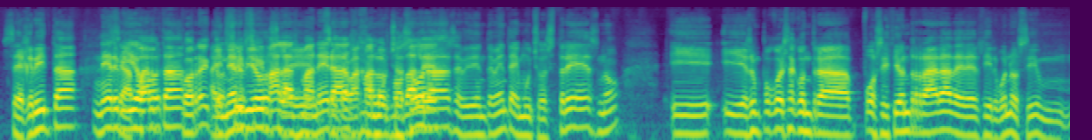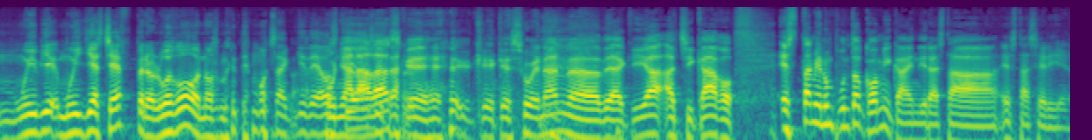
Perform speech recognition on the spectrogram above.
se grita, Nervios, se aparta, correcto, hay nervios, sí, malas hay- se maneras, trabaja malos muchas modales. horas, evidentemente, hay mucho estrés, ¿no? Y, y es un poco esa contraposición rara de decir, bueno, sí, muy bien, muy yes chef, pero luego nos metemos aquí de puñaladas que- que suenan eh, de aquí a, a Chicago. Es también un punto cómica, Indira, esta, esta serie.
